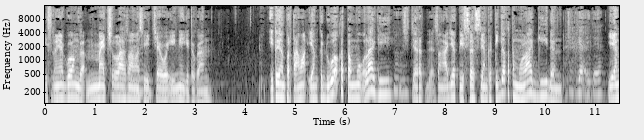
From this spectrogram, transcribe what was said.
istilahnya gue nggak match lah sama si cewek ini gitu kan. Itu yang pertama. Yang kedua ketemu lagi secara tidak sengaja Pisces. Yang ketiga ketemu lagi dan Tiga itu ya. yang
